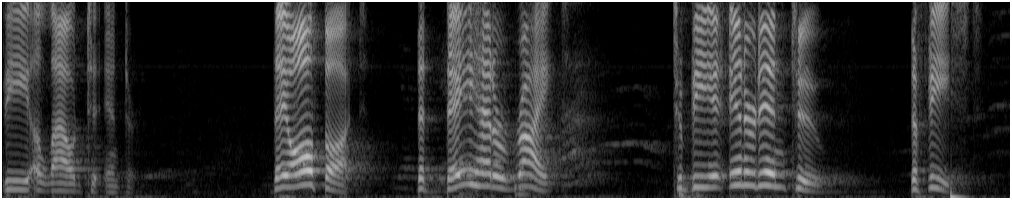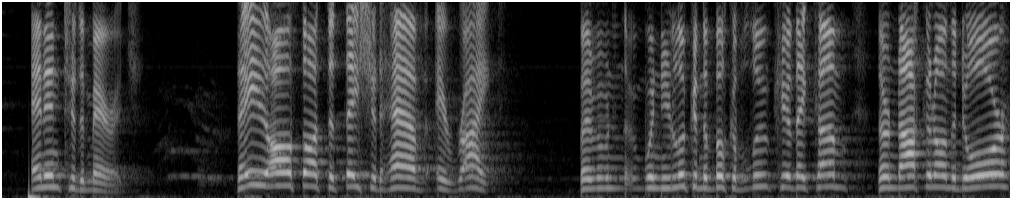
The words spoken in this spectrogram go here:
be allowed to enter. They all thought that they had a right to be entered into the feast and into the marriage. They all thought that they should have a right. But when, when you look in the book of Luke, here they come, they're knocking on the door.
